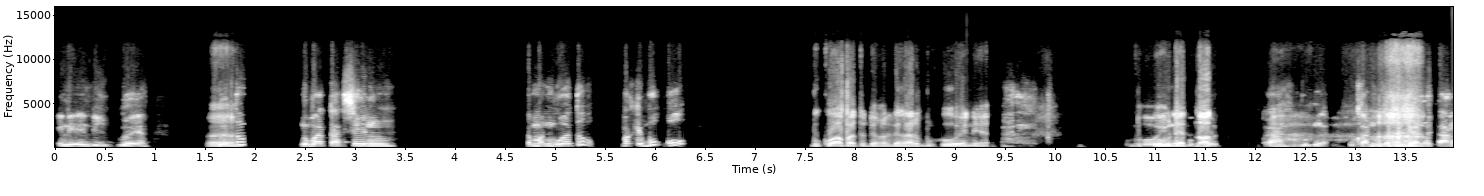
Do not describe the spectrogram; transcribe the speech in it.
ini di gue ya. Gue Hah? tuh ngebatasin teman gue tuh pakai buku. buku apa tuh dengar dengar buku ini ya buku ini Death Note Ah, buku, bukan buku tagihan utang.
